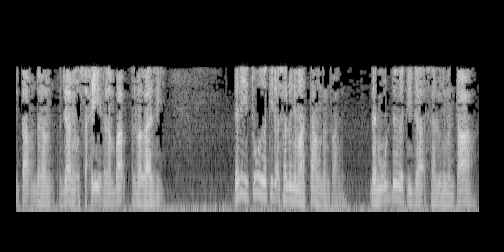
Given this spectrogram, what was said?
kitab dalam Jami' Us-Sahih dalam bab Al-Maghazi. Jadi itu tidak selalunya matang tuan-tuan dan muda tidak selalunya mentah.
